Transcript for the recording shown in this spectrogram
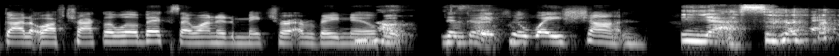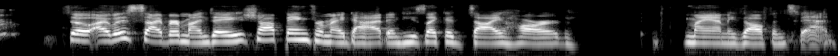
got off track a little bit because I wanted to make sure everybody knew No, the good. situation. Yes. So I was Cyber Monday shopping for my dad, and he's like a diehard Miami Dolphins fan.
